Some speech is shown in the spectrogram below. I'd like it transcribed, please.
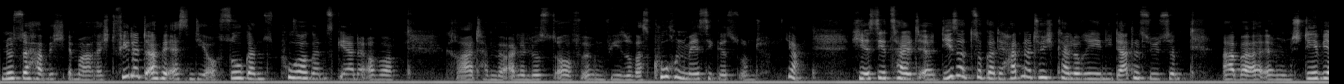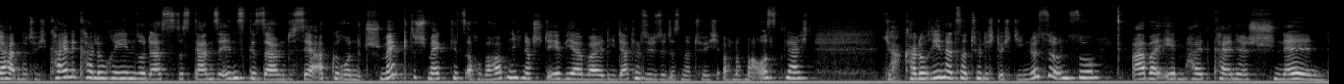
Nüsse habe ich immer recht viele da. Wir essen die auch so ganz pur, ganz gerne, aber Gerade haben wir alle Lust auf irgendwie sowas Kuchenmäßiges und ja, hier ist jetzt halt äh, dieser Zucker, der hat natürlich Kalorien, die Dattelsüße, aber ähm, Stevia hat natürlich keine Kalorien, sodass das Ganze insgesamt sehr abgerundet schmeckt. Schmeckt jetzt auch überhaupt nicht nach Stevia, weil die Dattelsüße das natürlich auch nochmal ausgleicht. Ja, Kalorien hat es natürlich durch die Nüsse und so, aber eben halt keine schnellen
